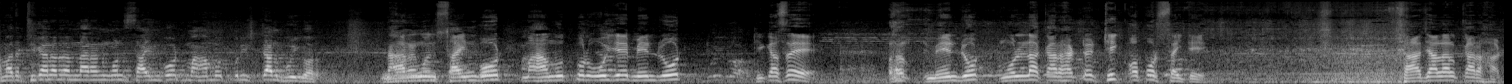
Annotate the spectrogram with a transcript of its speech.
আমাদের ঠিকানাটা Narayanganj Signboard Mahmudpur stand Bhuigar Narayanganj Signboard Mahmudpur ওই যে মেন রোড ঠিক আছে? মেন রোড মোল্লা কারহাটের ঠিক অপর সাইডে শাহজালাল কারহাট।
